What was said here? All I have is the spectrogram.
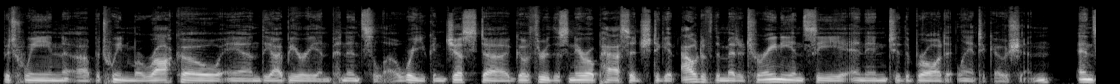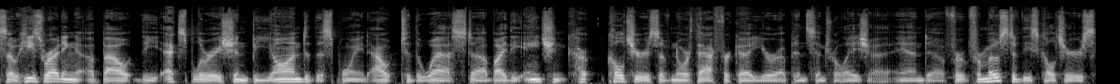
between uh, between Morocco and the Iberian Peninsula, where you can just uh, go through this narrow passage to get out of the Mediterranean Sea and into the broad Atlantic Ocean. And so he's writing about the exploration beyond this point out to the west uh, by the ancient cu- cultures of North Africa, Europe, and Central Asia. And uh, for, for most of these cultures,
